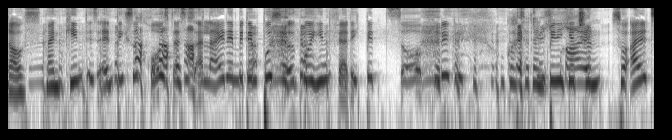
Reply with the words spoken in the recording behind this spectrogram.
raus. Mein Kind ist endlich so groß, dass es alleine mit dem Bus irgendwo hinfährt. Ich bin so glücklich. Und Gott sei Dank bin ich jetzt schon so alt.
